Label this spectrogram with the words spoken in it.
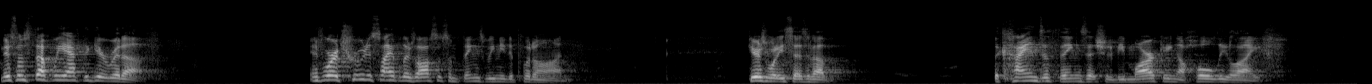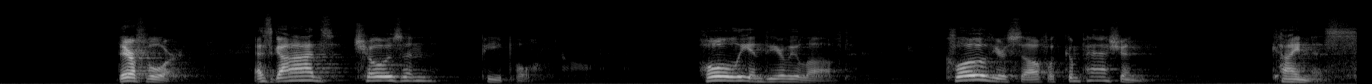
There's some stuff we have to get rid of. And if we're a true disciple, there's also some things we need to put on. Here's what he says about the kinds of things that should be marking a holy life. Therefore, as God's chosen people, holy and dearly loved, clothe yourself with compassion, kindness,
